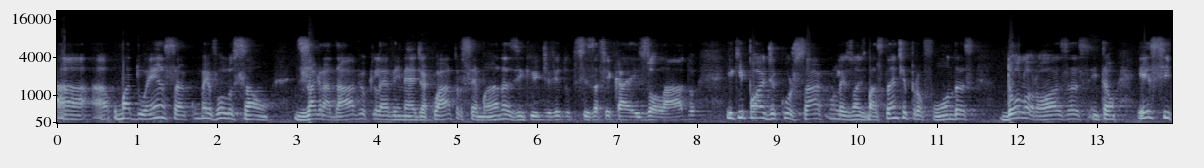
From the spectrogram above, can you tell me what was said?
a, a, uma doença com uma evolução desagradável que leva em média quatro semanas e que o indivíduo precisa ficar isolado e que pode cursar com lesões bastante profundas, dolorosas. Então, esse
